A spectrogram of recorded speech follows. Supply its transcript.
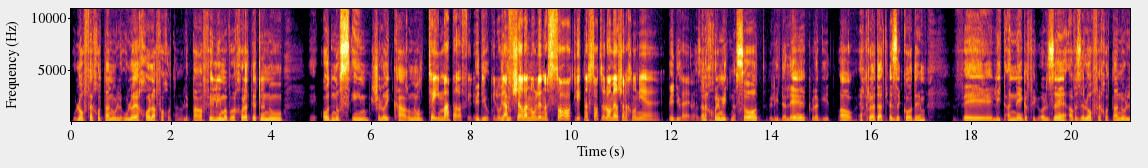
הוא לא הופך אותנו, הוא לא יכול להפוך אותנו לפרפילים, אבל הוא יכול לתת לנו אה, עוד נושאים שלא הכרנו. או טעימה פרפילית. בדיוק, כאילו, בדיוק. לאפשר לנו לנסות, להתנסות, זה לא אומר שאנחנו נהיה בדיוק. כאלה. אז אנחנו יכולים להתנסות ולהידלק ולהגיד, וואו, איך לא ידעתי על זה קודם, ולהתענג אפילו על זה, אבל זה לא הופך אותנו ל...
